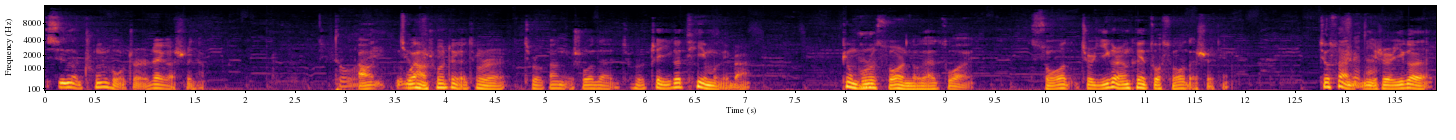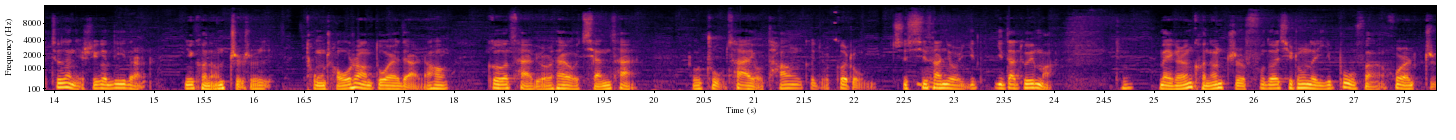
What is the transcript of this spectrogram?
新的冲突，只是这个事情。对，然后我想说，这个就是就是刚你说的，就是这一个 team 里边，并不是所有人都在做所有，就是一个人可以做所有的事情。就算你是一个，就算你是一个 leader，你可能只是统筹上多一点，然后各个菜，比如说它有前菜、有主菜、有汤，各就各种，就西餐就是一、一大堆嘛。就每个人可能只负责其中的一部分，或者只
